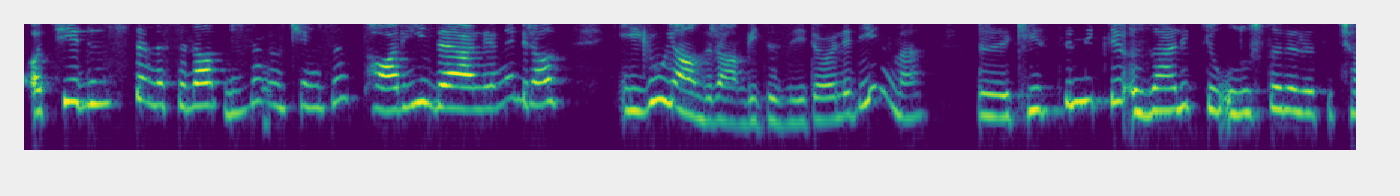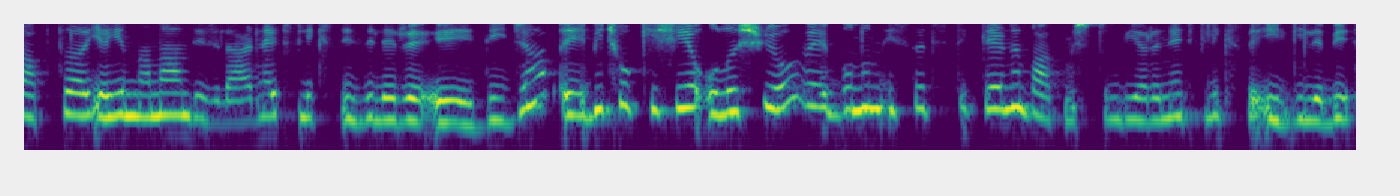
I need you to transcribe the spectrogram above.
Atiye dizisi de mesela bizim ülkemizin tarihi değerlerine biraz ilgi uyandıran bir diziydi öyle değil mi? Kesinlikle özellikle uluslararası çapta yayınlanan diziler, Netflix dizileri e, diyeceğim e, birçok kişiye ulaşıyor ve bunun istatistiklerine bakmıştım bir ara Netflix'le ilgili bir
